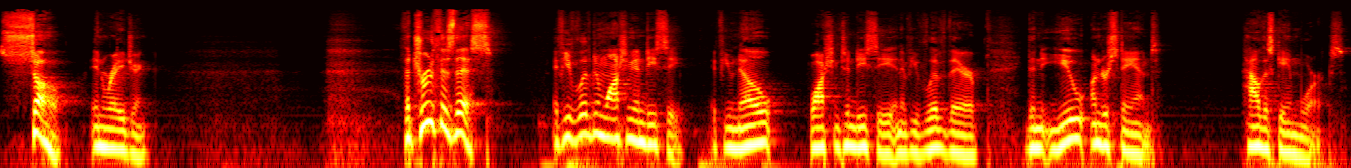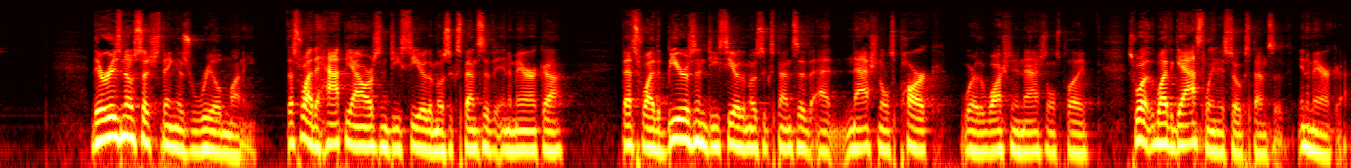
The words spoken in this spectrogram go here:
so enraging. The truth is this if you've lived in Washington, D.C., if you know Washington, D.C., and if you've lived there, then you understand how this game works. There is no such thing as real money. That's why the happy hours in D.C. are the most expensive in America. That's why the beers in D.C. are the most expensive at Nationals Park, where the Washington Nationals play. It's why the gasoline is so expensive in America.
